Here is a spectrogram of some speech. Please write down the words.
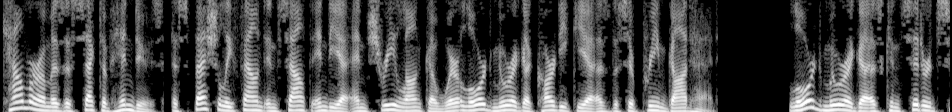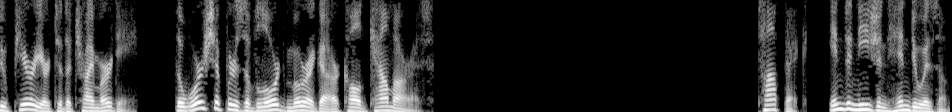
Kaumaram is a sect of Hindus, especially found in South India and Sri Lanka where Lord Muruga Kartikeya is the supreme godhead. Lord Muruga is considered superior to the Trimurti. The worshippers of Lord Muruga are called Kaumaras. Indonesian Hinduism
